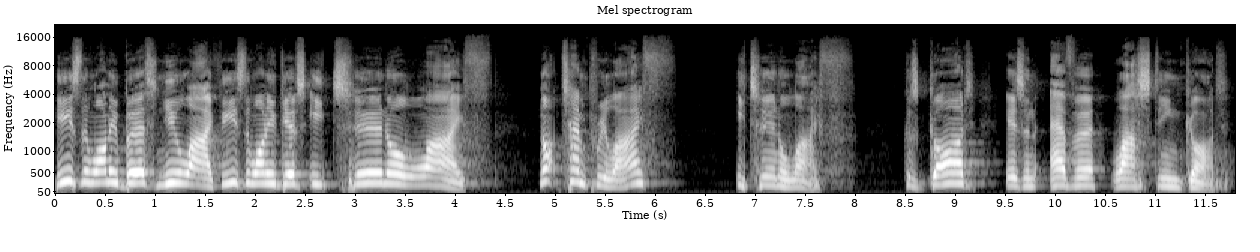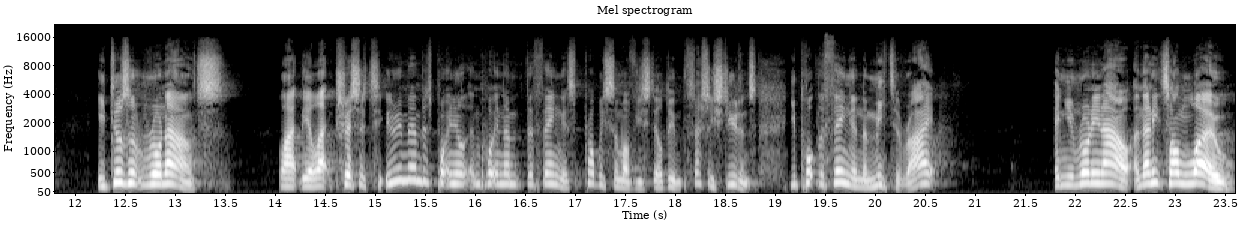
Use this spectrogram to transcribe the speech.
He's the one who births new life. He's the one who gives eternal life. Not temporary life, eternal life. Because God is an everlasting God. He doesn't run out like the electricity. Who remembers putting, putting the thing? It's probably some of you still do, especially students. You put the thing in the meter, right? And you're running out, and then it's on low,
